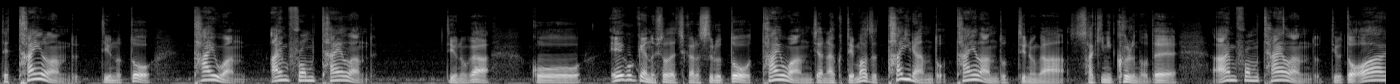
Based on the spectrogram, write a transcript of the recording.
でタイランドっていうのと台湾 I'm from Thailand っていうのがこう英語圏の人たちからすると台湾じゃなくてまずタイランドタイランドっていうのが先に来るので I'm from Thailand っていうとあ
